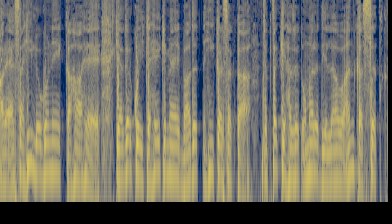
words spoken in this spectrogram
اور ایسا ہی لوگوں نے کہا ہے کہ اگر کوئی کہے کہ میں عبادت نہیں کر سکتا، جب تک کہ حضرت عمر رضی اللہ عنہ کا صدق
